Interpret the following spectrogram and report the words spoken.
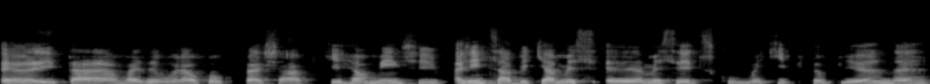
é, e tá, vai demorar um pouco para achar, porque realmente a gente sabe que a, é, Mercedes, como uma equipe campeã, né,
